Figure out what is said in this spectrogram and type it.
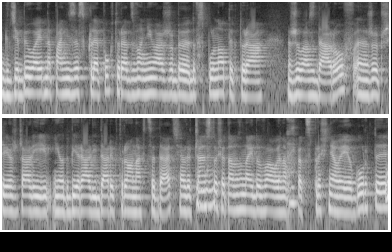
gdzie była jedna pani ze sklepu, która dzwoniła, żeby do wspólnoty, która żyła z darów, e, żeby przyjeżdżali i odbierali dary, które ona chce dać, ale często się tam znajdowały na przykład spleśniałe jogurty,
